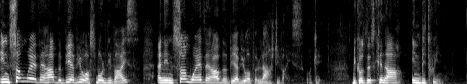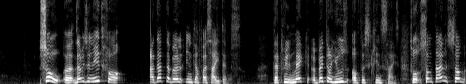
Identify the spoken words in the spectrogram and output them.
in some way they have the behavior of a small device, and in some way they have the behavior of a large device, okay? Because the screens are in between. So uh, there is a need for adaptable interface items that will make a better use of the screen size. So sometimes some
